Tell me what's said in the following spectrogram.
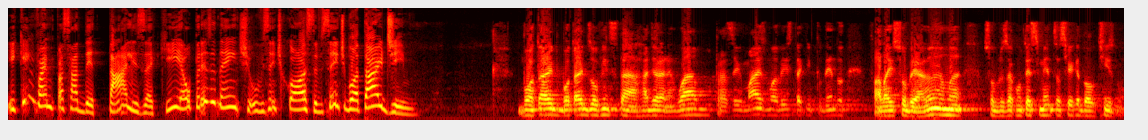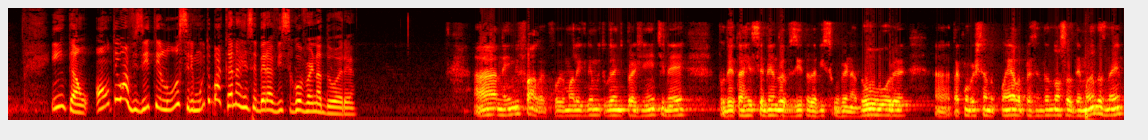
E quem vai me passar detalhes aqui é o presidente, o Vicente Costa. Vicente, boa tarde. Boa tarde, boa tarde, os ouvintes da Rádio Aranguá. Um prazer mais uma vez estar aqui podendo falar sobre a AMA, sobre os acontecimentos acerca do autismo. Então, ontem uma visita ilustre, muito bacana receber a vice-governadora. Ah, nem me fala. Foi uma alegria muito grande para a gente, né? Poder estar recebendo a visita da vice-governadora, estar tá conversando com ela, apresentando nossas demandas, né?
